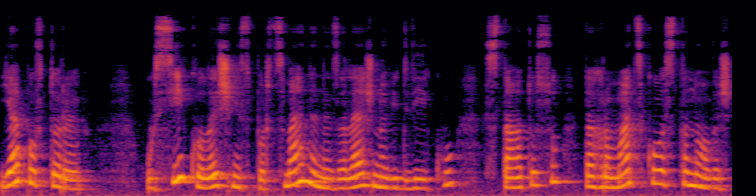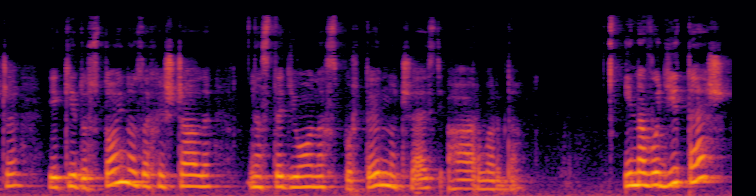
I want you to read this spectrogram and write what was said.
Я повторив усі колишні спортсмени, незалежно від віку, статусу та громадського становища, які достойно захищали на стадіонах спортивну честь Гарварда. І на воді теж?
